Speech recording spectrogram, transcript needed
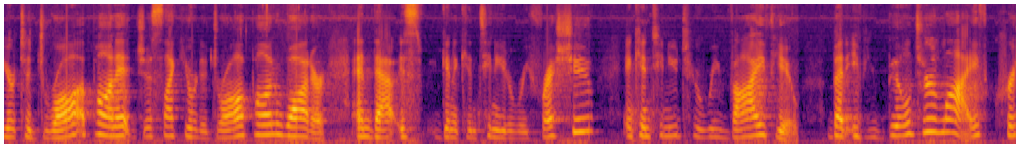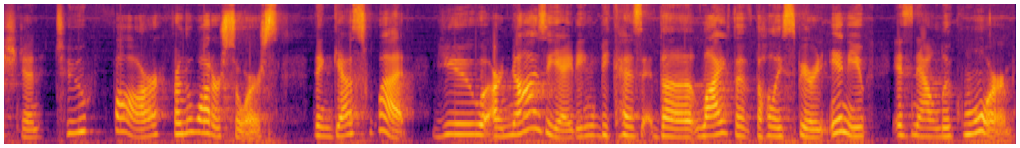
You're to draw upon it just like you're to draw upon water, and that is going to continue to refresh you and continue to revive you. But if you build your life, Christian, too far from the water source, then guess what? You are nauseating because the life of the Holy Spirit in you is now lukewarm.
